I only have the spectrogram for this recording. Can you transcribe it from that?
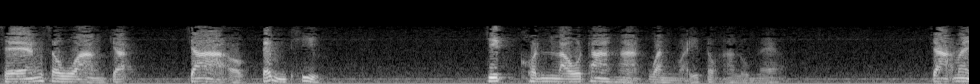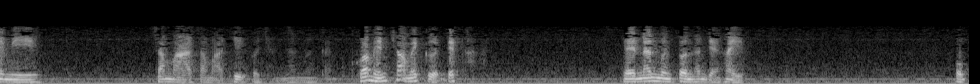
แสงสว่างจะจ้าออกเต็มที่ จิตคนเราถ้าหากวันไหวต่องอารมณ์แล้ว จะไม่มีสมาสมาธิก็ฉันนั้นเหมือนกัน ความเห็นชอบไม่เกิดเด็ดขาดเหตุนั้นเบื้องต้นท่านอยากให้ อบ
